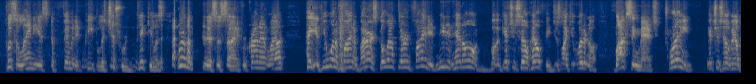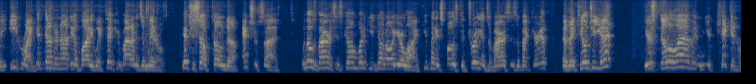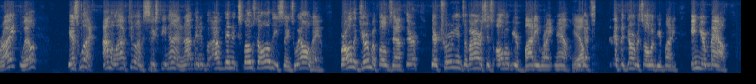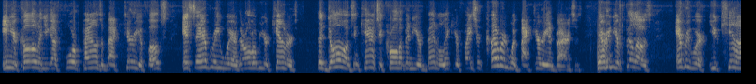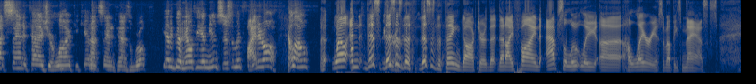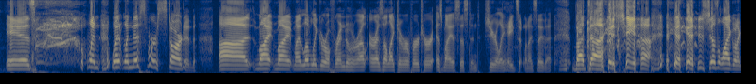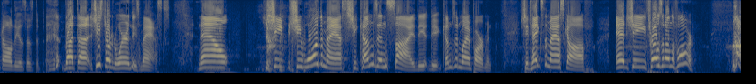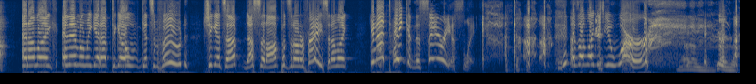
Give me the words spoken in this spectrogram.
pusillanimous, effeminate people. It's just ridiculous. We're the men of society for crying out loud. Hey, if you want to fight a virus, go out there and fight it. Meet it head on. Get yourself healthy, just like you would in a boxing match. Train. Get yourself healthy. Eat right. Get down to an ideal body weight. Take your vitamins and minerals. Get yourself toned up. Exercise. When those viruses come, what have you done all your life? You've been exposed to trillions of viruses and bacteria. Have they killed you yet? You're still alive and you're kicking, right? Well, guess what? I'm alive too. I'm 69, and I've been I've been exposed to all these things. We all have. For all the germaphobes out there, there are trillions of viruses all over your body right now. Yep. You got epidermis all over your body, in your mouth, in your colon. You got four pounds of bacteria, folks. It's everywhere. They're all over your counters. The dogs and cats that crawl up into your bed and lick your face are covered with bacteria and viruses. They're in your pillows everywhere. You cannot sanitize your life. You cannot sanitize the world. Get a good, healthy immune system and fight it off. Hello. Well, and this this is the this is the thing, doctor, that that I find absolutely uh, hilarious about these masks is when when when this first started. Uh, my my my lovely girlfriend, or, or as I like to refer to her as my assistant. She really hates it when I say that, but uh, she uh, she doesn't like when I call her the assistant. But uh, she started wearing these masks. Now, she she wore the mask. She comes inside. The, the comes in my apartment. She takes the mask off and she throws it on the floor. and I'm like, and then when we get up to go get some food, she gets up, dusts it off, puts it on her face, and I'm like, you're not taking this seriously. As I'm like, if you were, Oh, goodness.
